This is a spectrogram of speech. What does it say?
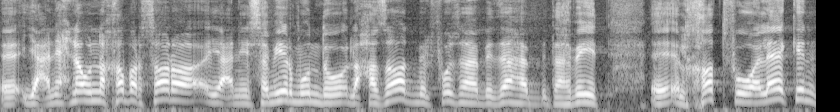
آه، يعني إحنا قلنا خبر سارة يعني سمير منذ لحظات بفوزها بذهب ذهبيه آه، الخطف ولكن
